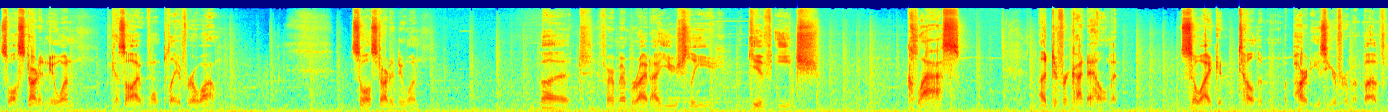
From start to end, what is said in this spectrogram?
So I'll start a new one, because I won't play for a while. So I'll start a new one but if I remember right, I usually give each class a different kind of helmet so I can tell them apart easier from above.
